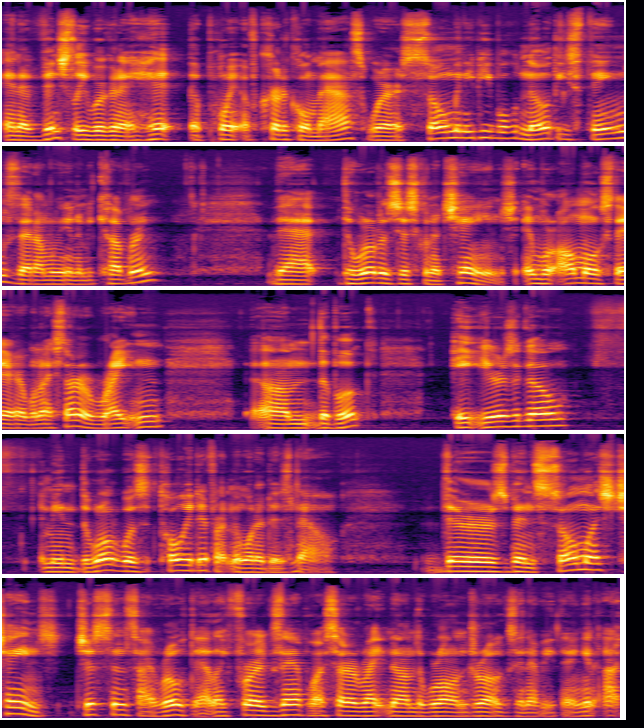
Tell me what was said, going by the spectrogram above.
And eventually, we're going to hit the point of critical mass where so many people know these things that I'm going to be covering that the world is just going to change. And we're almost there. When I started writing um, the book eight years ago, I mean, the world was totally different than what it is now. There's been so much change just since I wrote that. Like, for example, I started writing on the war on drugs and everything. And I,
